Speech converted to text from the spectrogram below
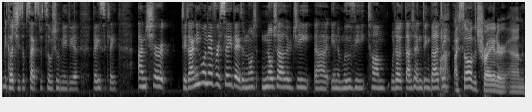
because she's obsessed with social media, basically. And sure, did anyone ever say they had a nut, nut allergy uh, in a movie, Tom, without that ending badly? I saw the trailer, and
